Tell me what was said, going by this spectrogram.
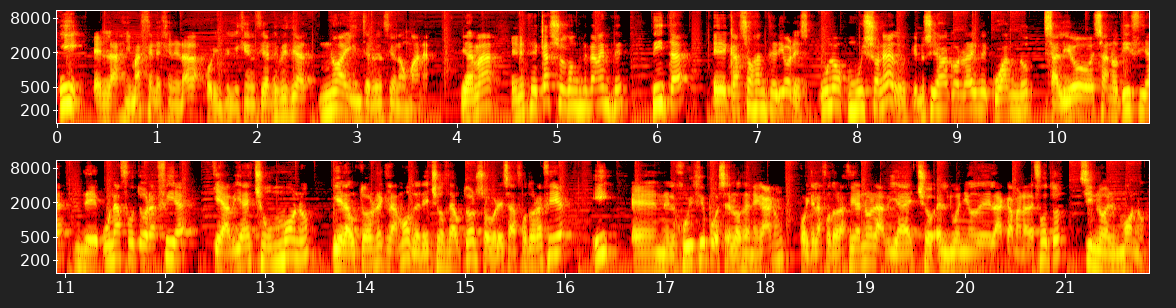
Y en las imágenes generadas por inteligencia artificial no hay intervención humana. Y además, en este caso concretamente, cita eh, casos anteriores. Uno muy sonado, que no sé si os acordáis de cuando salió esa noticia de una fotografía que había hecho un mono y el autor reclamó derechos de autor sobre esa fotografía y en el juicio pues se los denegaron porque la fotografía no la había hecho el dueño de la cámara de fotos, sino el mono.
